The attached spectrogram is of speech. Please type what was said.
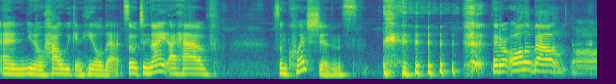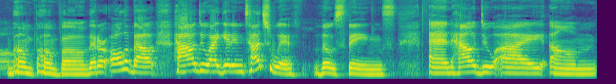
and, you know, how we can heal that. So tonight I have some questions that are all about bum bum bum. That are all about how do I get in touch with those things? And how do I um,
